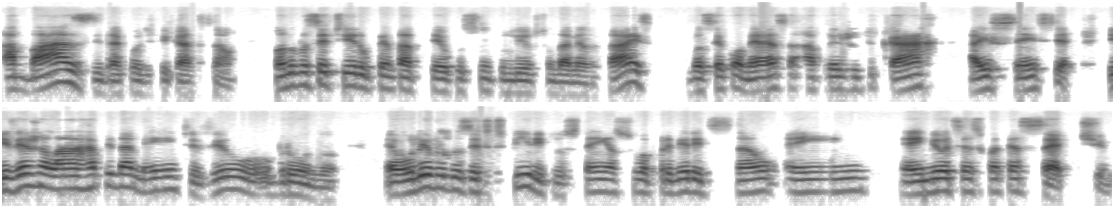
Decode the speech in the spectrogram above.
a base da codificação. Quando você tira o Pentateuco, os cinco livros fundamentais, você começa a prejudicar a essência. E veja lá rapidamente, viu, Bruno? É, o Livro dos Espíritos tem a sua primeira edição em, em 1857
